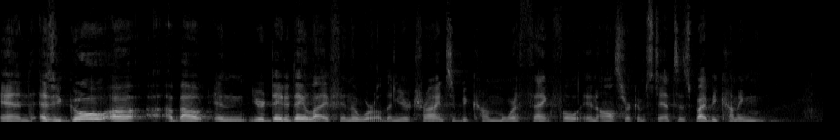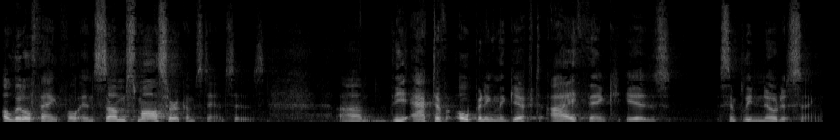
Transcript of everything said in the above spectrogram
And as you go uh, about in your day to day life in the world, and you're trying to become more thankful in all circumstances by becoming a little thankful in some small circumstances, um, the act of opening the gift, I think, is simply noticing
